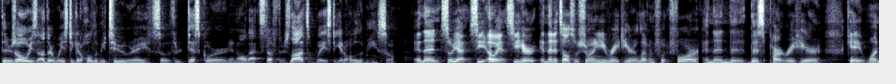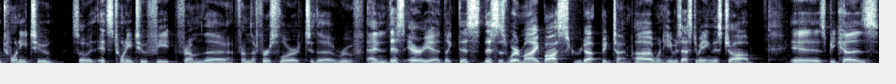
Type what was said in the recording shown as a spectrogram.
there's always other ways to get a hold of me too, right? So through Discord and all that stuff, there's lots of ways to get a hold of me. So and then so yeah, see oh yeah, see here, and then it's also showing you right here 11 foot four, and then the, this part right here, okay, 122. So it's 22 feet from the from the first floor to the roof. And this area, like this, this is where my boss screwed up big time uh, when he was estimating this job, is because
